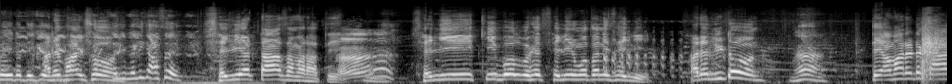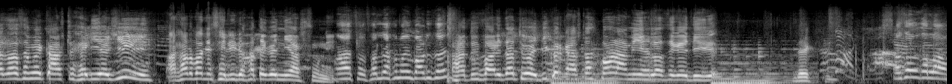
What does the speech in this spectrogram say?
মেয়েটা দেখি। আরে ভাই শোন। মেলিক আছে? ছেলি আর টাচ আমার হাতে। ছেলি কি বলব হে ছেলির মতনই ছেলি। আরে লিটন। হ্যাঁ। তে আমার একটা কাজ আছে আমি কাজটা হেরিয়ে আসি। আসার বাকে ছেলির হাতে করে নিয়ে আসুনি আচ্ছা তাহলে এখন আমি বাড়ি যাই। হ্যাঁ তুই বাড়ি যা তুই ওইদিকের কাজটা কর আমি হেলা থেকে এইদিকে দেখছি। আচ্ছা গেলাম।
